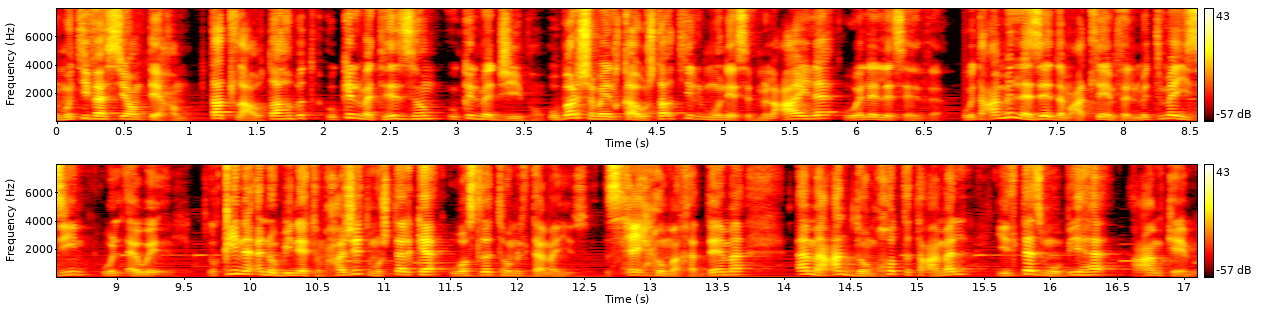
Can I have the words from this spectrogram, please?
ال motivation نتاعهم تطلع وتهبط وكلمة تهزهم وكلمة تجيبهم وبرشا ما يلقاوش تأطير المناسب من العائلة ولا الاساتذه وتعاملنا زادة مع التلامذه المتميزين والأوائل. لقينا أنه بيناتهم حاجات مشتركة وصلتهم للتميز. صحيح هما خدامة أما عندهم خطة عمل يلتزموا بها عام كامل.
